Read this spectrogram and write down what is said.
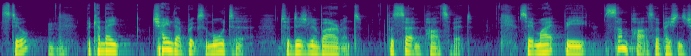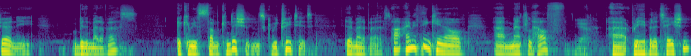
still, mm-hmm. but can they change that bricks and mortar to a digital environment for certain parts of it. So it might be some parts of a patient's journey would be the metaverse. It can be some conditions can be treated in the metaverse. I'm thinking of uh, mental health, yeah. uh, rehabilitation,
